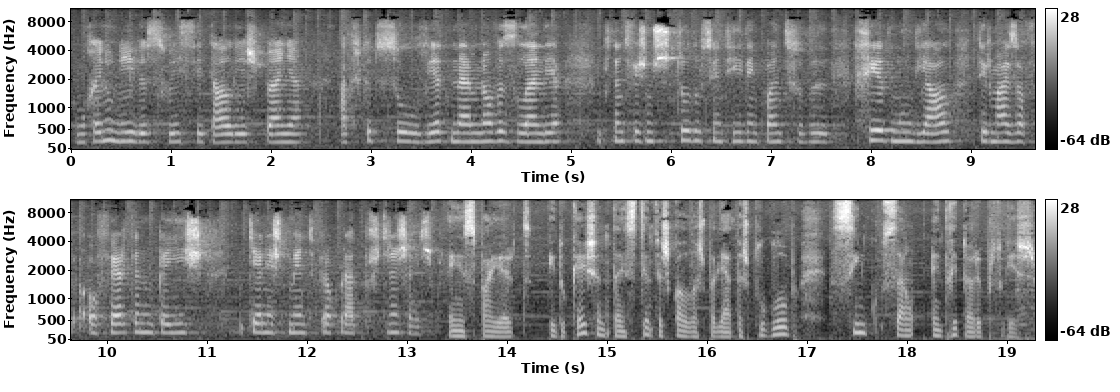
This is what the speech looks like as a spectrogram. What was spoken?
como Reino Unido, Suíça, Itália, Espanha, África do Sul, Vietnã, Nova Zelândia e, portanto, fez-nos todo o sentido, enquanto de rede mundial, ter mais oferta num país que é neste momento procurado por estrangeiros. A Inspired Education tem 70 escolas espalhadas pelo globo, 5 são em território português.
